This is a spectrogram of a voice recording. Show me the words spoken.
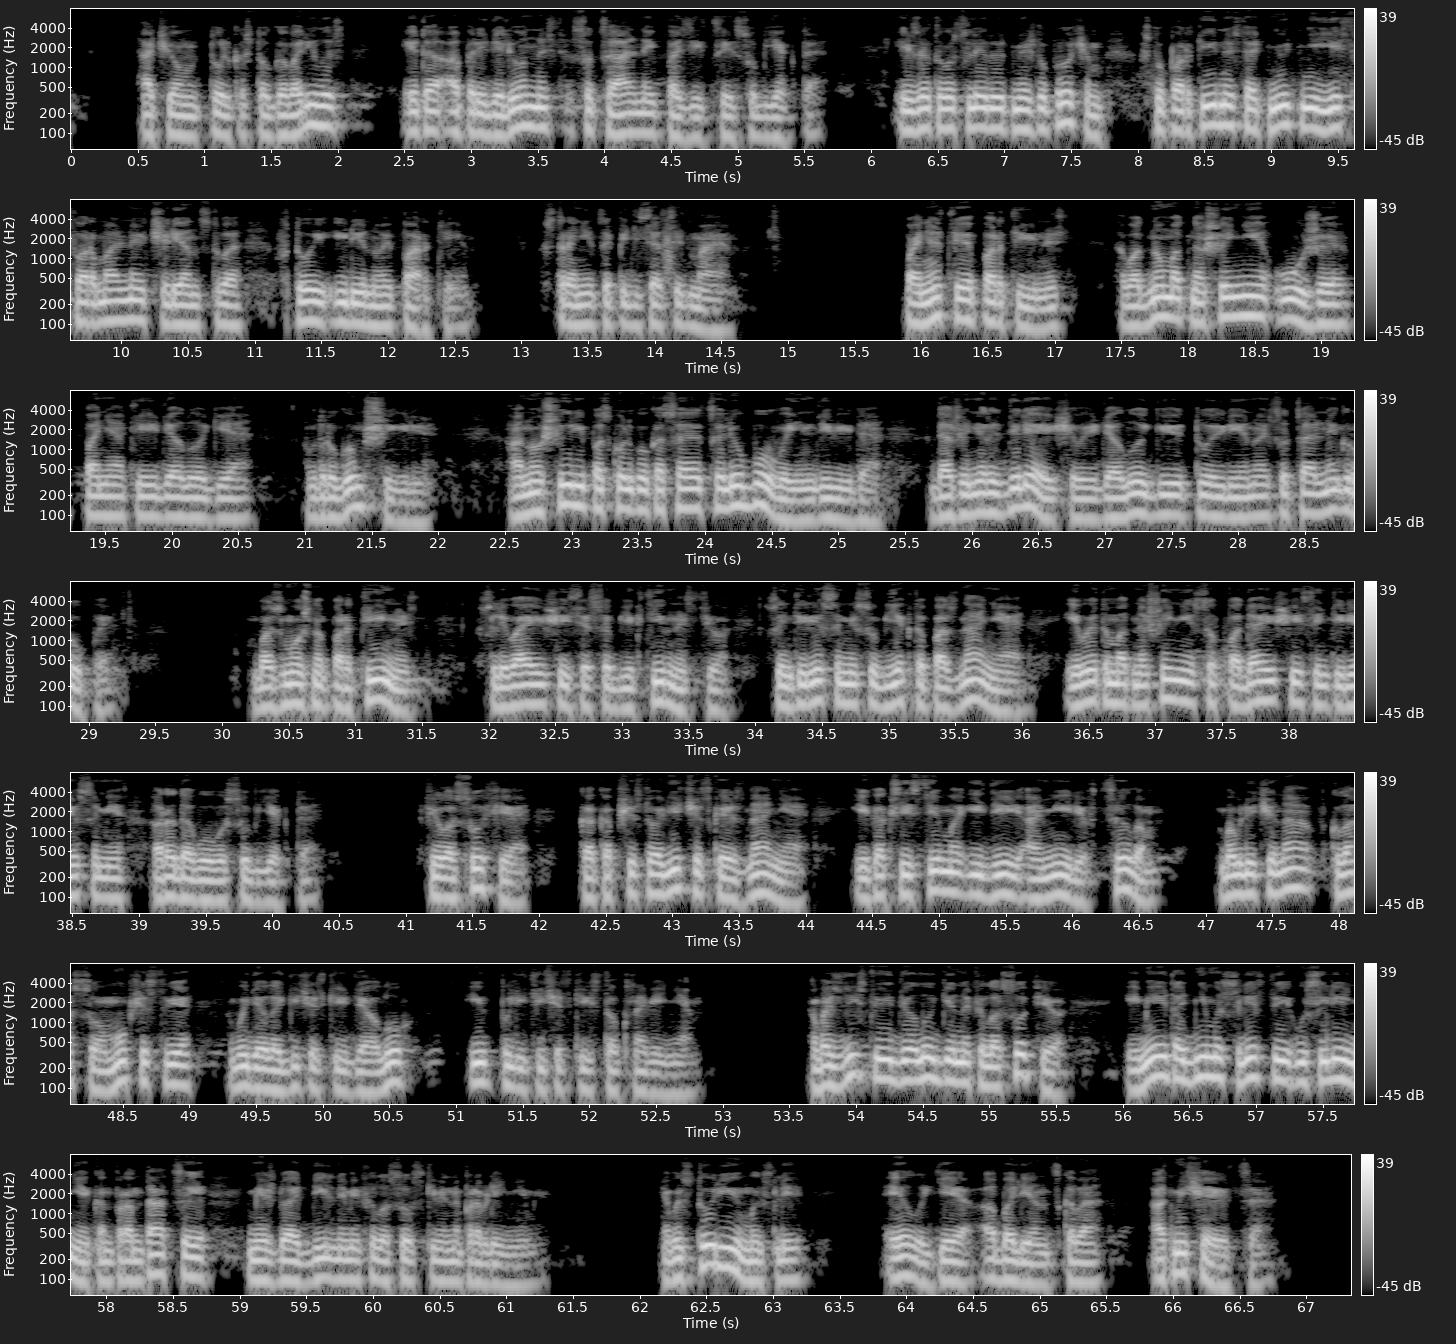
о чем только что говорилось, это определенность социальной позиции субъекта. Из этого следует, между прочим, что партийность отнюдь не есть формальное членство в той или иной партии. Страница 57. Понятие партийность в одном отношении уже понятие идеология, в другом шире. Оно шире, поскольку касается любого индивида, даже не разделяющего идеологию той или иной социальной группы. Возможно, партийность, сливающаяся с объективностью, с интересами субъекта познания и в этом отношении совпадающие с интересами родового субъекта. Философия, как обществоведческое знание и как система идей о мире в целом, вовлечена в классовом обществе в идеологический диалог и политические столкновения. Воздействие идеологии на философию имеет одним из следствий усиления конфронтации между отдельными философскими направлениями. В истории мысли Л. Е. Оболенского отмечается,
